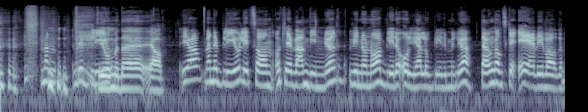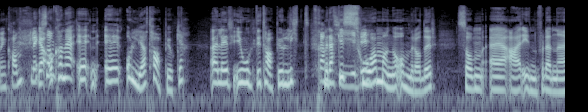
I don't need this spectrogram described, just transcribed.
Men det blir Jo, jo men det Ja. Ja, men det blir jo litt sånn OK, hvem vinner? Vinner nå? Blir det olje, eller blir det miljø? Det er jo en ganske evigvarende kamp, liksom. ja og kan jeg eh, eh, Olja taper jo ikke. Eller jo, de taper jo litt. Men det er ikke så mange områder som eh, er innenfor denne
